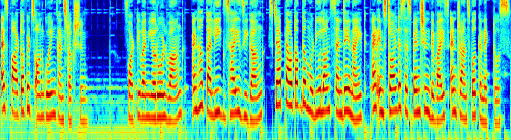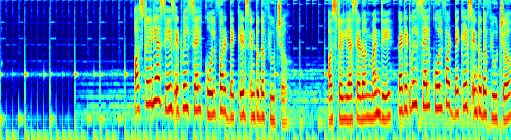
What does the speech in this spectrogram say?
as part of its ongoing construction. 41 year old Wang and her colleague Zhai Zhigang stepped out of the module on Sunday night and installed a suspension device and transfer connectors. Australia says it will sell coal for decades into the future. Australia said on Monday that it will sell coal for decades into the future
